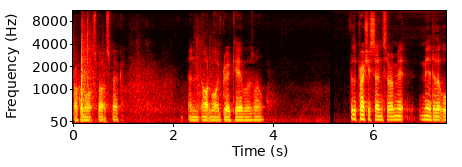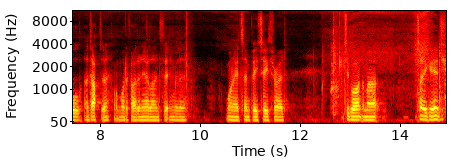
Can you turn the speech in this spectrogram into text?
proper motorsport spec and automotive grade cable as well. For the pressure sensor I made, made a little adapter or modified an airline fitting with a 1/8 PT thread to go onto my tyre gauge,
